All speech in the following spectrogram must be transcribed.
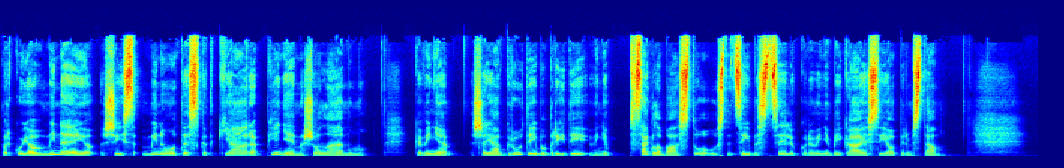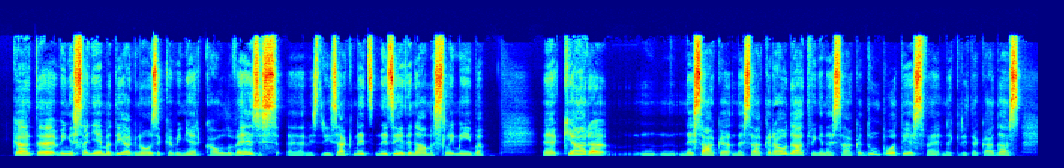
par ko jau minēju, šīs minūtes, kad Kjāra pieņēma šo lēmumu, ka viņa šajā grūtību brīdī viņa saglabās to uzticības ceļu, kuru viņa bija gājusi jau pirms tam. Kad eh, viņa saņēma diagnozi, ka viņa ir kaula vēzis, eh, visdrīzāk nedziedināma slimība, Kjāra nesāka, nesāka raudāt, viņa nesāka dumpoties vai nekrita kādās uh,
